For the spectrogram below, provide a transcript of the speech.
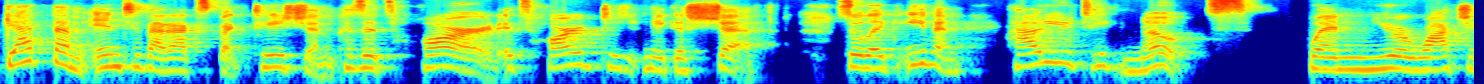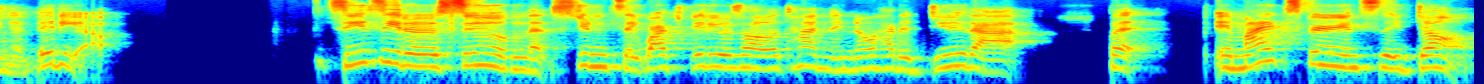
get them into that expectation because it's hard. It's hard to make a shift. So like even how do you take notes when you're watching a video? It's easy to assume that students they watch videos all the time, they know how to do that, but in my experience they don't.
